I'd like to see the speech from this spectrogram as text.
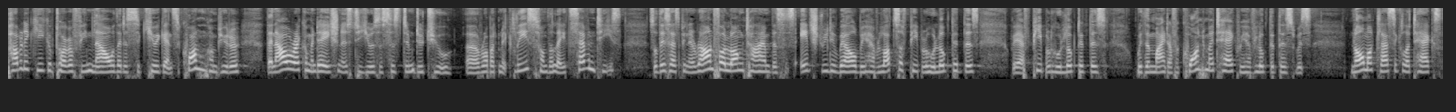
public key cryptography now that is secure against a quantum computer, then our recommendation is to use a system due to uh, Robert McEliece from the late 70s. So this has been around for a long time. This has aged really well. We have lots of people who looked at this. We have people who looked at this with the mind of a quantum attack. We have looked at this with normal classical attacks,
